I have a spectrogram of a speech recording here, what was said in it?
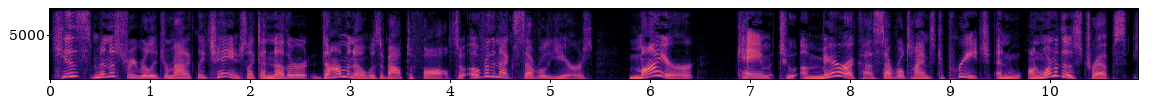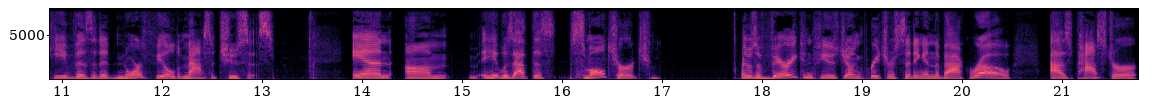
his ministry really dramatically changed. Like another domino was about to fall. So over the next several years, Meyer came to America several times to preach. And on one of those trips, he visited Northfield, Massachusetts. And um, he was at this small church. There was a very confused young preacher sitting in the back row as Pastor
